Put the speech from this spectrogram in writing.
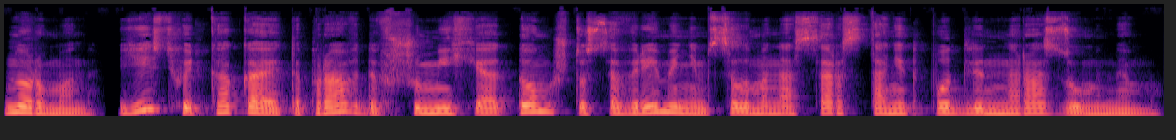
Норман, есть хоть какая-то правда в шумихе о том, что со временем Соломонасар станет подлинно разумным?»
